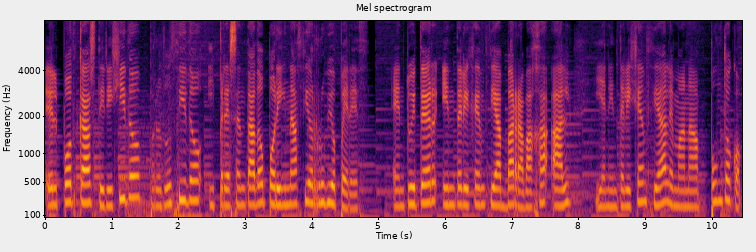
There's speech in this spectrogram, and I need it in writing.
el podcast dirigido, producido y presentado por Ignacio Rubio Pérez. En Twitter, inteligencia barra baja al y en inteligenciaalemana.com.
